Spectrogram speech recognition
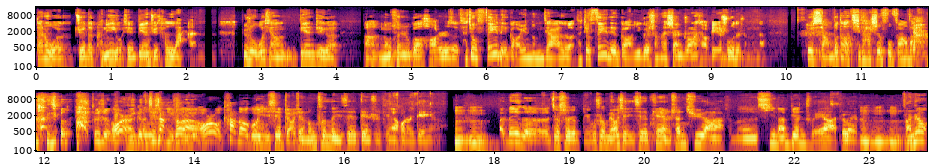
但是我觉得肯定有些编剧他懒，比如说我想编这个啊，农村人过好日子，他就非得搞一农家乐，他就非得搞一个什么山庄小别墅的什么的。就想不到其他致富方法嘛？就就是偶尔，就像你说的，偶尔我看到过一些表现农村的一些电视片或者电影。嗯嗯，那个就是比如说描写一些偏远山区啊，什么西南边陲啊之类的。嗯嗯嗯，反正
